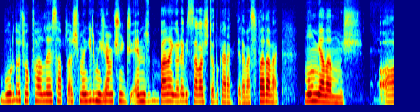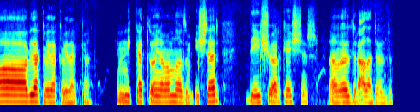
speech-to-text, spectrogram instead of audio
Burada çok fazla hesaplaşma girmeyeceğim çünkü Emz bana göre bir savaş topu karakteri bak. Sıfata bak. Mumyalanmış. Aa bir dakika bir dakika bir dakika. Şimdi dikkatli oynamam lazım. İşler değişiyor arkadaşlar. Tamam öldür al hadi öldür.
